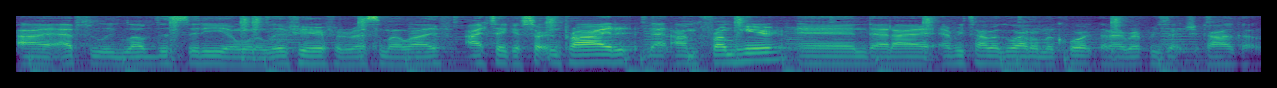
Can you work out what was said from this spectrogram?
I absolutely love this city. I want to live here for the rest of my life. I take a certain pride that I'm from here and that I, every time I go out on the court, that I represent Chicago.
